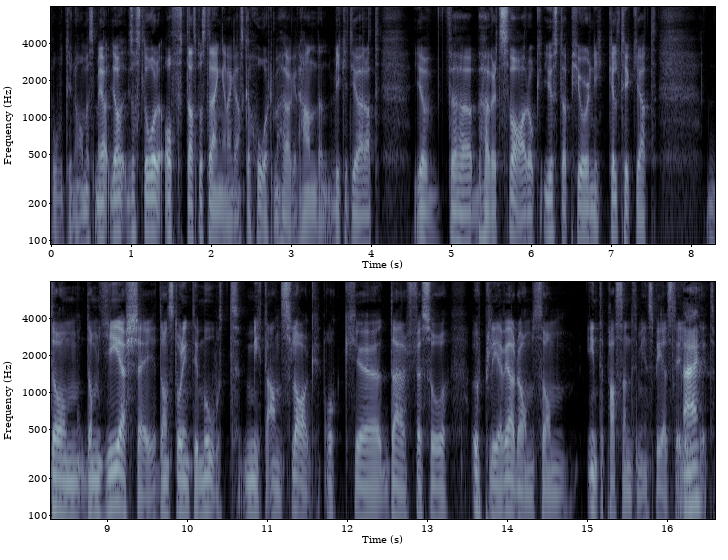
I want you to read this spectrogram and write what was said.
odynamiskt, men jag, jag, jag slår oftast på strängarna ganska hårt med högerhanden, vilket gör att jag be- behöver ett svar. Och just av Pure Nickel tycker jag att de, de ger sig, de står inte emot mitt anslag. Och eh, därför så upplever jag dem som inte passande till min spelstil Nej. riktigt.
